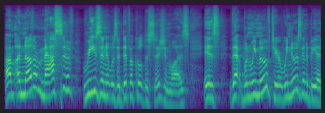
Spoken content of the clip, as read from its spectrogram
Um, another massive reason it was a difficult decision was is that when we moved here, we knew it was going to be a,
